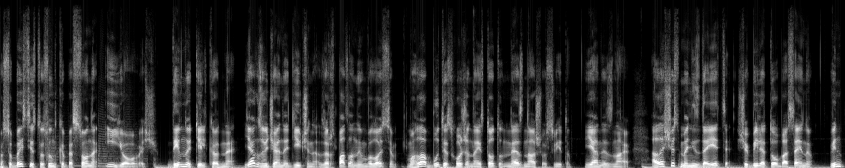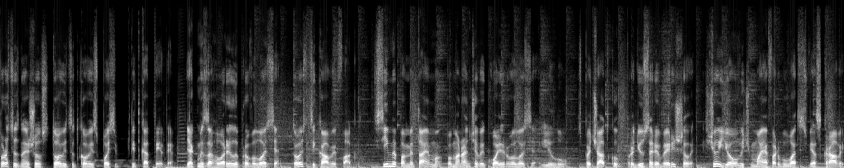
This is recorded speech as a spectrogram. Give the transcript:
особисті стосунки Бессона і Йовович. Дивно тільки одне: як звичайна дівчина з розпатленим волоссям могла бути схожа на істоту не з нашого світу. Я не знаю. Але щось мені здається, що біля того басейну він просто знайшов 100% спосіб підкатити. Як ми заговорили про волосся, то ось цікавий факт. Всі ми пам'ятаємо помаранчевий колір волосся Лілу. Спочатку продюсери вирішили, що Йовович має фарбуватись в яскравий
